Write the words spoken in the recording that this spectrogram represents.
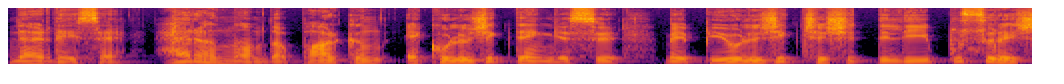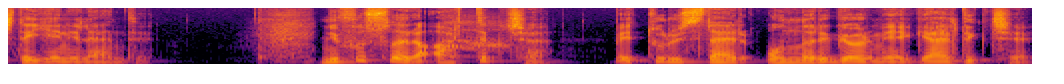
Neredeyse her anlamda parkın ekolojik dengesi ve biyolojik çeşitliliği bu süreçte yenilendi. Nüfusları arttıkça ve turistler onları görmeye geldikçe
